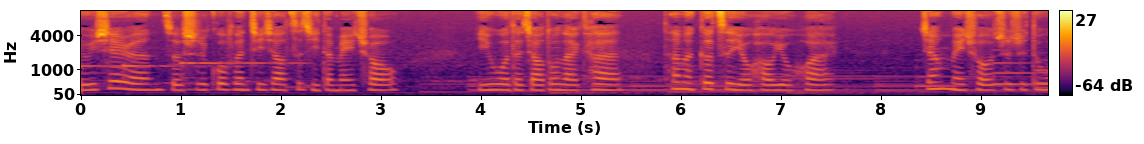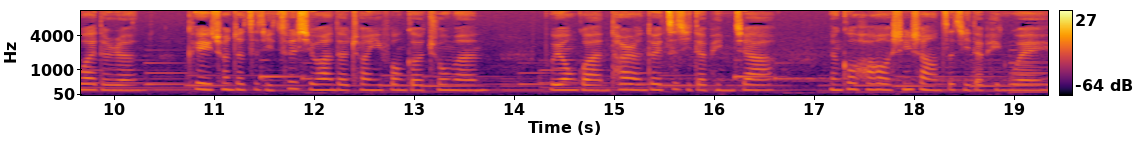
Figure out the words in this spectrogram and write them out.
有一些人则是过分计较自己的美丑。以我的角度来看，他们各自有好有坏。将美丑置之度外的人，可以穿着自己最喜欢的穿衣风格出门，不用管他人对自己的评价，能够好好欣赏自己的品味。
